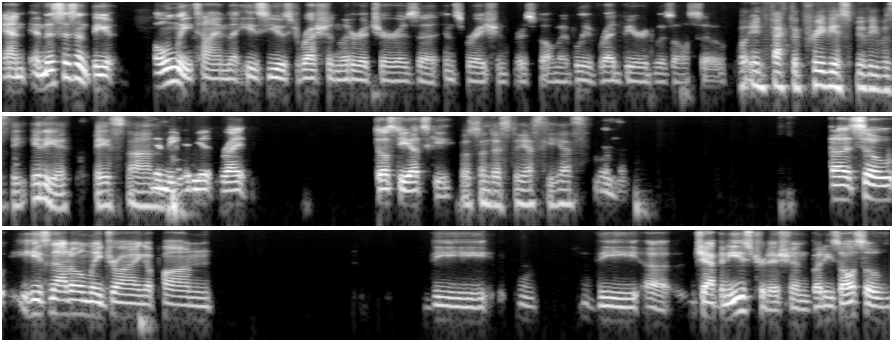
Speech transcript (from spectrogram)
and and this isn't the only time that he's used Russian literature as an inspiration for his film. I believe Redbeard was also. Well, in fact, the previous movie was The Idiot, based on. In The Idiot, right? Dostoevsky. On Dostoevsky, yes. Uh, so he's not only drawing upon the the uh, Japanese tradition, but he's also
